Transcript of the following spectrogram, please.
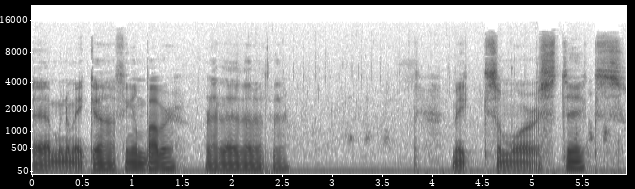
Uh, I'm gonna make a thingamabobber. Make some more sticks.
